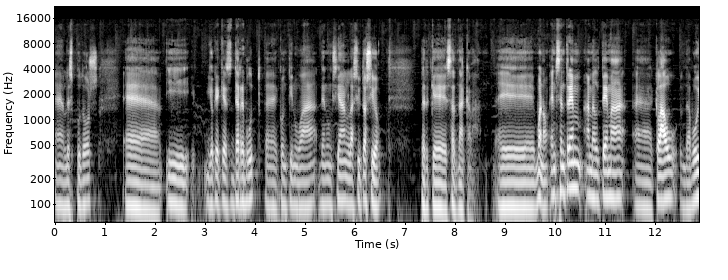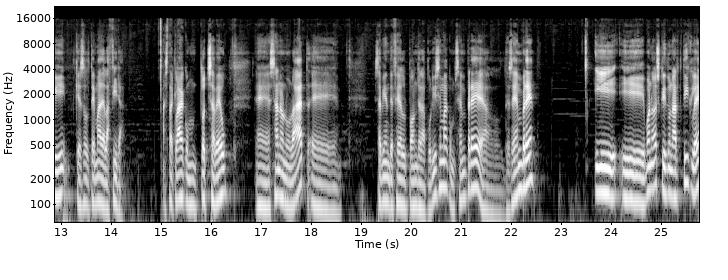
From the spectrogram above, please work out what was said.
eh, les pudors eh, i jo crec que és de rebut eh, continuar denunciant la situació perquè s'ha d'acabar. Eh, bueno, ens centrem amb el tema eh, clau d'avui, que és el tema de la fira. Està clar, com tots sabeu, eh, s'han anul·lat, eh, s'havien de fer el pont de la Puríssima, com sempre, al desembre, i, i bueno, he escrit un article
